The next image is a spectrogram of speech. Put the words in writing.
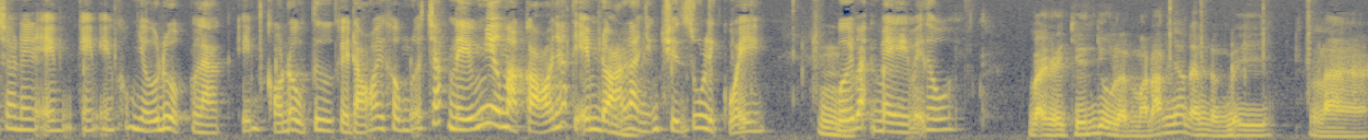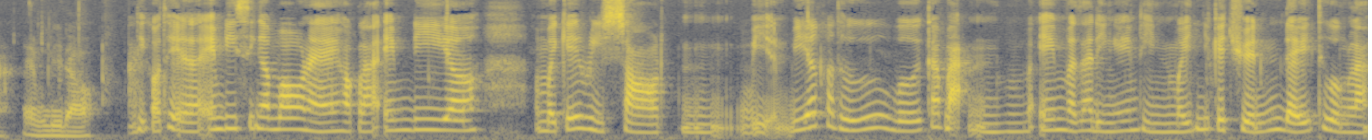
Cho nên em em em không nhớ được là em có đầu tư cái đó hay không nữa. Chắc nếu như mà có nhá thì em đoán là những chuyến du lịch của em Ừ. với bạn bè vậy thôi. Vậy cái chuyến du lịch mà đắt nhất em từng đi là em đi đâu? Thì có thể là em đi Singapore này hoặc là em đi ờ, mấy cái resort ừ, biển biếc các thứ với các bạn em và gia đình em. Thì mấy những cái chuyến đấy thường là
